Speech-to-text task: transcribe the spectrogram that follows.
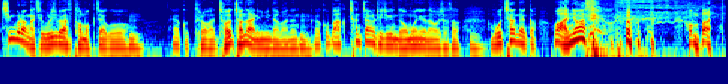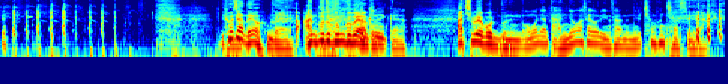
친구랑 같이 우리 집에 가서 더 먹자고 음. 해갖고 들어간 저 저는 아닙니다만은 음. 그래갖고 막 찬장을 뒤지는데 어머니가 나오셔서 음. 못 찾으니까 어 안녕하세요 엄마한테 효자네요. 네 안부도 궁금해하고 그러니까요 아침에 본 분. 음, 어머니한테 안녕하세요를 인사하는 일 참 흔치 않습니다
